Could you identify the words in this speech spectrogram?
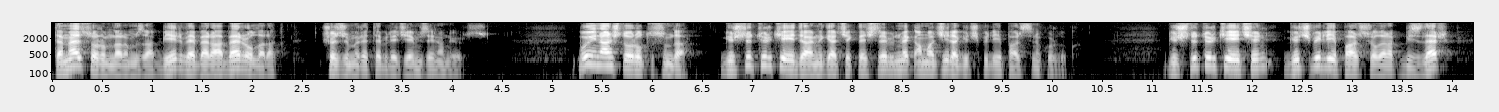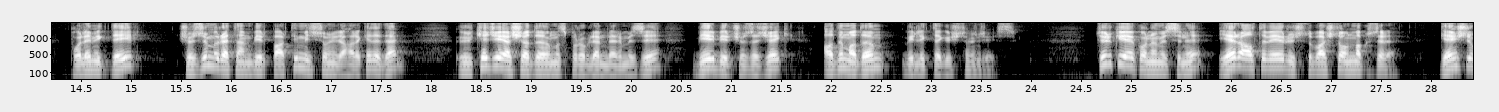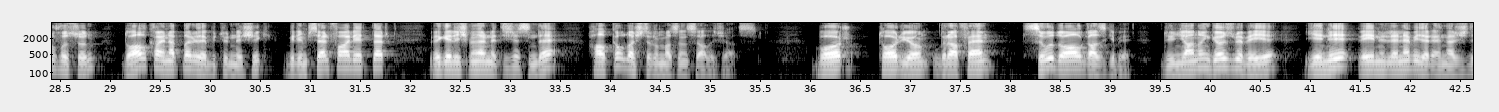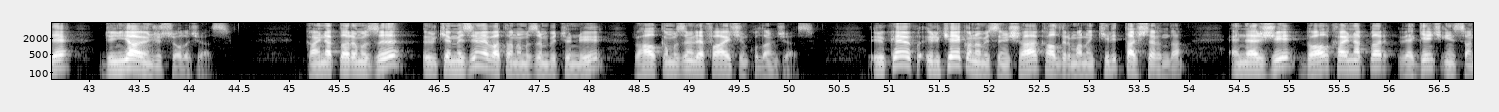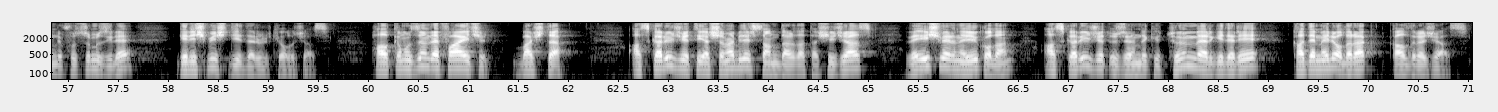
temel sorunlarımıza bir ve beraber olarak çözüm üretebileceğimize inanıyoruz. Bu inanç doğrultusunda güçlü Türkiye idealini gerçekleştirebilmek amacıyla Güç Birliği Partisi'ni kurduk. Güçlü Türkiye için Güç Birliği Partisi olarak bizler polemik değil, çözüm üreten bir parti misyonuyla hareket eden, ülkece yaşadığımız problemlerimizi bir bir çözecek, adım adım birlikte güçleneceğiz. Türkiye ekonomisini yeraltı ve yerüstü başta olmak üzere genç nüfusun doğal kaynaklar ile bütünleşik bilimsel faaliyetler ve gelişmeler neticesinde halka ulaştırılmasını sağlayacağız. Bor, toryum, grafen, sıvı doğal gaz gibi dünyanın göz bebeği yeni ve yenilenebilir enerjide dünya öncüsü olacağız. Kaynaklarımızı ülkemizin ve vatanımızın bütünlüğü ve halkımızın refahı için kullanacağız. Ülke, ülke ekonomisini şaha kaldırmanın kilit taşlarından enerji, doğal kaynaklar ve genç insan nüfusumuz ile gelişmiş lider ülke olacağız. Halkımızın refahı için başta asgari ücreti yaşanabilir standarda taşıyacağız ve işverene yük olan asgari ücret üzerindeki tüm vergileri kademeli olarak kaldıracağız.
